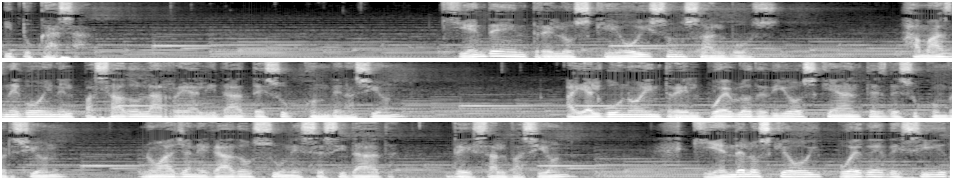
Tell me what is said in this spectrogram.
y tu casa. ¿Quién de entre los que hoy son salvos jamás negó en el pasado la realidad de su condenación? ¿Hay alguno entre el pueblo de Dios que antes de su conversión no haya negado su necesidad de salvación? ¿Quién de los que hoy puede decir,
